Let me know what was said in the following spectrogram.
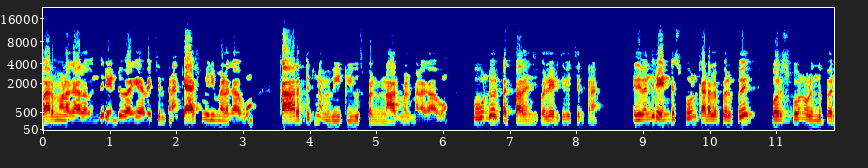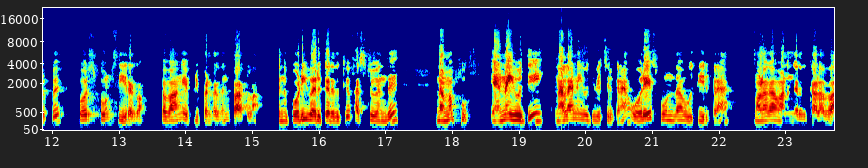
வரமிளகால வந்து ரெண்டு வகையா வச்சிருக்கேன்னா காஷ்மீரி மிளகாவும் காரத்துக்கு நம்ம வீட்டில் யூஸ் பண்ற நார்மல் மிளகாவும் பூண்டு ஒரு பத்து பதினஞ்சு பல்லு எடுத்து வச்சிருக்கிறேன். இது வந்து ரெண்டு ஸ்பூன் கடலைப்பருப்பு ஒரு ஸ்பூன் உளுந்தப்பருப்பு ஒரு ஸ்பூன் சீரகம். இப்ப வாங்க எப்படி பண்றதுன்னு பார்க்கலாம் இந்த பொடி வறுக்கிறதுக்கு ஃபர்ஸ்ட் வந்து நம்ம எண்ணெய் ஊற்றி நல்லெண்ணெய் ஊற்றி வச்சிருக்கிறேன். ஒரே ஸ்பூன் தான் ஊத்தி இருக்கிறேன். மிளகா வணங்குறதுக்கு அளவா.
